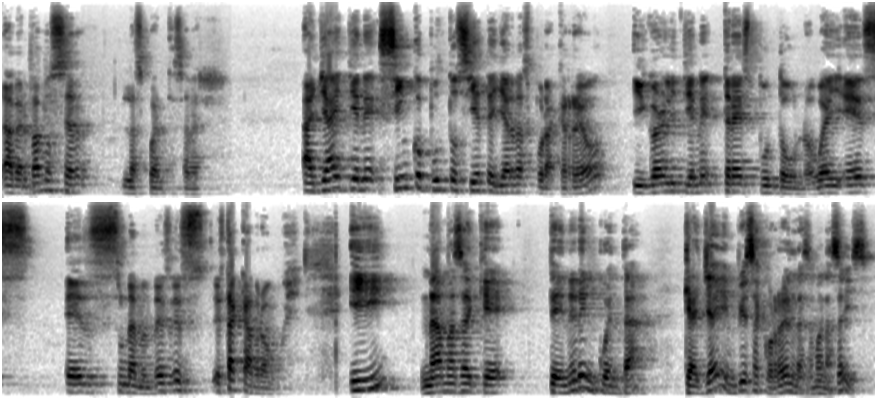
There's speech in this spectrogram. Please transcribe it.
a ver, vamos a hacer las cuentas, a ver. Ayay tiene 5.7 yardas por acarreo y Gurley tiene 3.1, güey. Es, es una... es- es- está cabrón, güey. Y nada más hay que tener en cuenta que Ajay empieza a correr en la semana 6.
